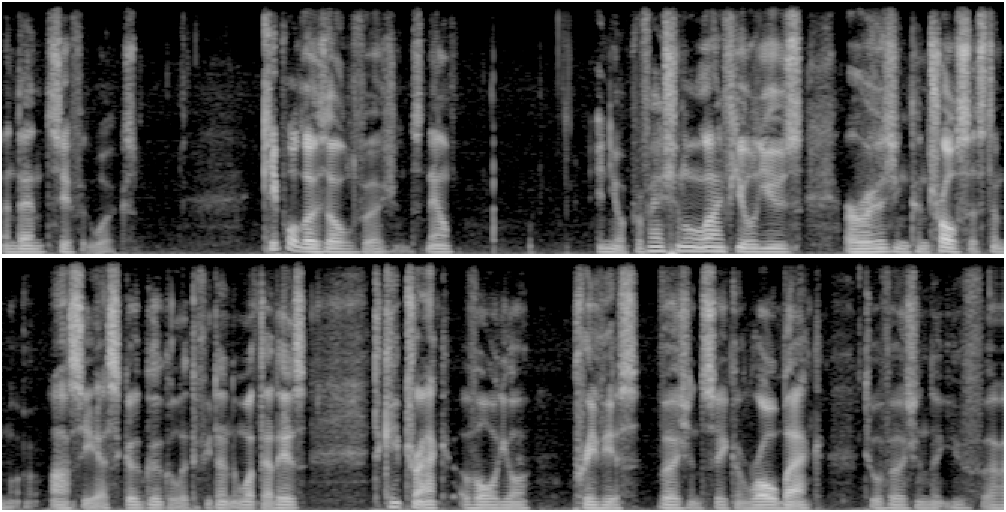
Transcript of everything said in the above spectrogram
and then see if it works. Keep all those old versions. Now, in your professional life, you'll use a revision control system, RCS. Go Google it if you don't know what that is, to keep track of all your previous versions so you can roll back to a version that you've uh,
